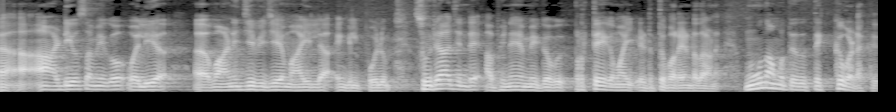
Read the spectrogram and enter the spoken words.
ആ അഡിയോസ് സമീകോ വലിയ വാണിജ്യ വിജയമായില്ല എങ്കിൽ പോലും സുരാജിന്റെ അഭിനയ മികവ് പ്രത്യേകമായി എടുത്തു പറയേണ്ടതാണ്. മൂന്നാമത്തേത് തെക്ക് വടക്ക്.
